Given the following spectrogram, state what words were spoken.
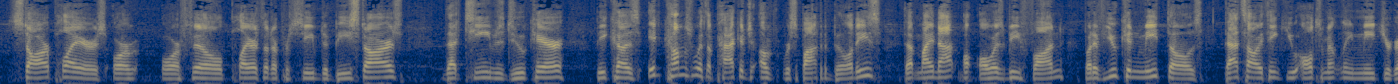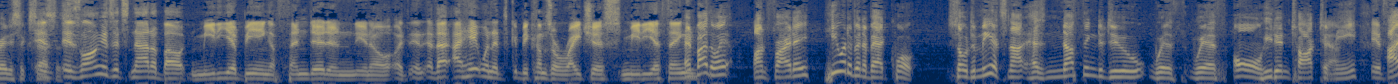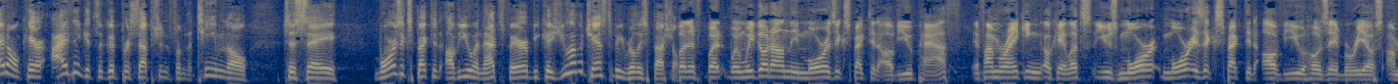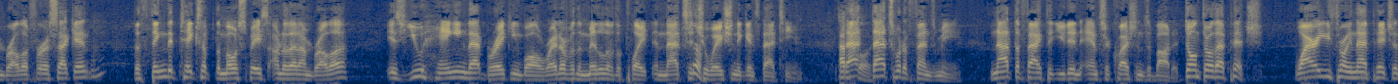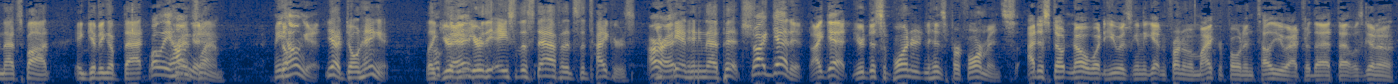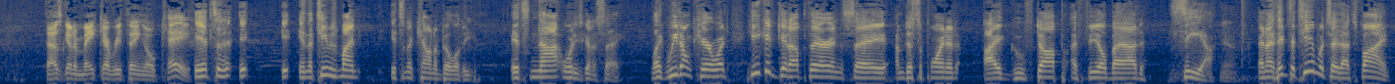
star players or or fill players that are perceived to be stars, that teams do care because it comes with a package of responsibilities that might not always be fun. But if you can meet those, that's how I think you ultimately meet your greatest As, successes. as long as it's not about media being offended, and you know, and that, I hate when it becomes a righteous media thing. And by the way, on Friday, he would have been a bad quote. So to me, it's not has nothing to do with with oh he didn't talk to Yeah. me. If- I don't care. I think it's a good perception from the team though to say more is expected of you, and that's fair because you have a chance to be really special. But if but when we go down the more is expected of you path, if I'm ranking, okay, let's use more more is expected of you, Jose Berrios umbrella for a 2nd Mm-hmm. The thing that takes up the most space under that umbrella is you hanging that breaking ball right over the middle of the plate in that situation against that team. That, Absolutely. that's what offends me, not the fact that you didn't answer questions about it. Don't throw that pitch. Why are you throwing that pitch in that spot and giving up that Well, he grand hung it. He Don't- hung it. Yeah, don't hang it. Like you're the, you're the ace of the staff, and it's the Tigers. All you right. can't hang that pitch. No, I get it. I get. You're disappointed in his performance. I just don't know what he was going to get in front of a microphone and tell you after that. That was gonna that was gonna make everything okay. it's an it, it, in the team's mind, it's an accountability. It's not what he's going to say. Like we don't care what he could get up there and say, "I'm disappointed. I goofed up. I feel bad. See ya." Yeah. And I think the team would say that's fine.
